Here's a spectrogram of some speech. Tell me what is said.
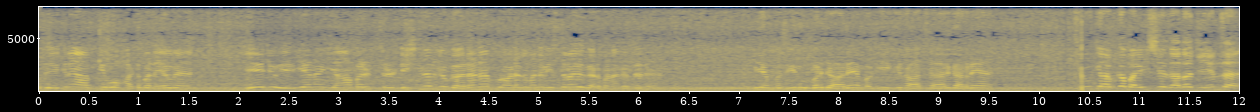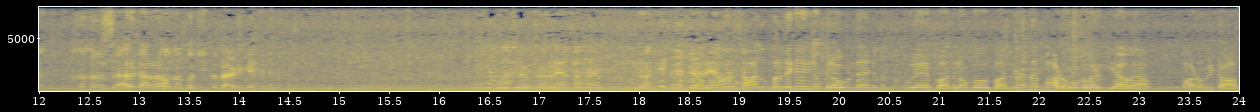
देख रहे हैं आपके वो हट बने हुए हैं। ये जो एरिया ना, यहाँ पर ट्रेडिशनल जो घर है ना, पुराने ज़माने में इस तरह के घर बना करते थे। अभी हम मजीद ऊपर जा रहे हैं, बगी के साथ सैर कर रहे हैं। क्योंकि आपका भाई से ज़्यादा जेम्स है। सैर कर रहा हूँ मैं बगी पे बैठ के। वो चेक कर रहे हैं सामने। दरख्त कितने प्यारे हैं और साथ ऊपर देखें जो क्लाउड हैं जो पूरे बादलों को बादलों ने ना पहाड़ों को कवर किया हुआ है। आप पहाड़ों की टॉप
